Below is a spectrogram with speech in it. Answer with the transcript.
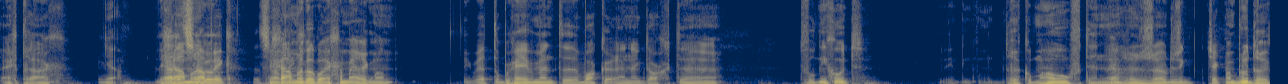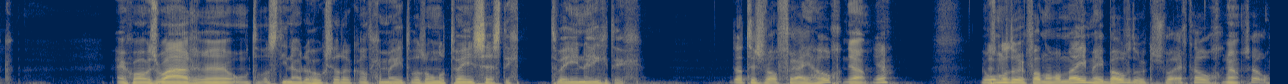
echt traag. Ja. Ja, dat snap ook, ik. Dat snap lichamelijk ook wel echt gemerkt, man. Ik werd op een gegeven moment eh, wakker en ik dacht, het voelt niet goed. Druk op mijn hoofd en Ja. zo. Dus ik check mijn bloeddruk. En gewoon zwaar, wat was die nou de hoogste dat ik had gemeten, was 162, 92. Dat is wel vrij hoog. Ja. Je Dus- onderdruk valt nog wel mee, maar je bovendruk is wel echt hoog. Ja. Zo.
